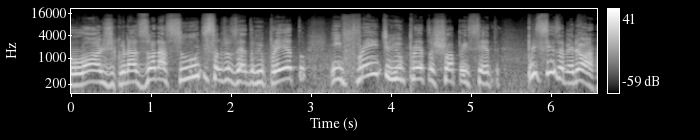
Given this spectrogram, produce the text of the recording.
Lógico, na Zona Sul de São José do Rio Preto, em frente ao Rio Preto Shopping Center. Precisa melhor?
